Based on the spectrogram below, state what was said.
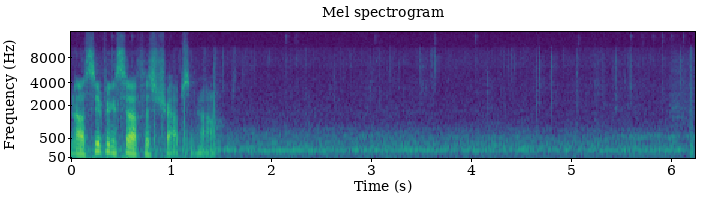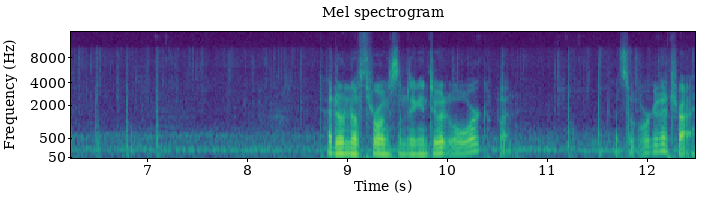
Now let's see if we can set off this trap somehow. I don't know if throwing something into it will work, but that's what we're gonna try.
